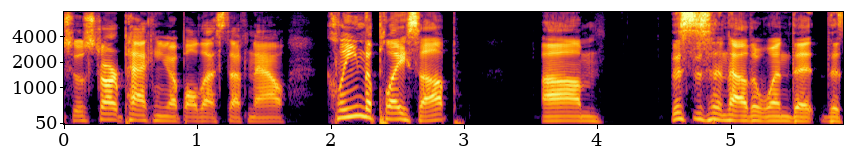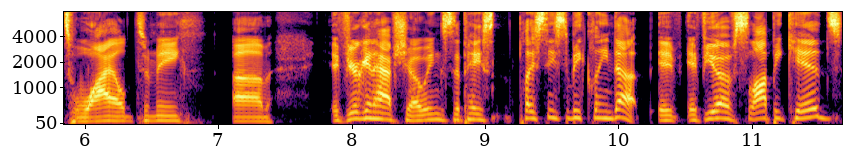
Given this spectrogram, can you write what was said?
So start packing up all that stuff now. Clean the place up. Um, this is another one that that's wild to me. Um, if you're going to have showings, the place, place needs to be cleaned up. If, if you have sloppy kids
